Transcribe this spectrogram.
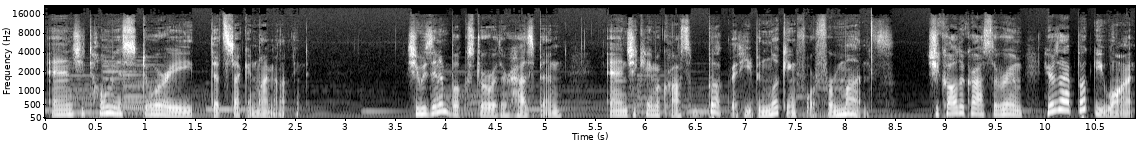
and she told me a story that stuck in my mind. She was in a bookstore with her husband, and she came across a book that he'd been looking for for months. She called across the room, Here's that book you want.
